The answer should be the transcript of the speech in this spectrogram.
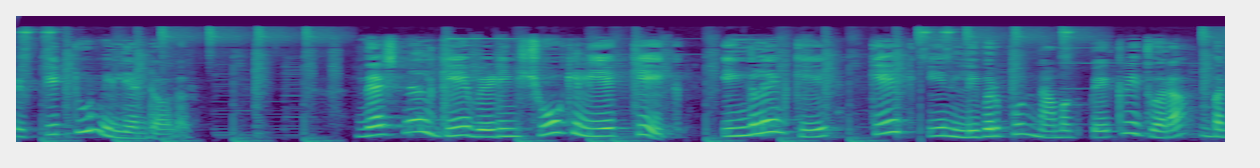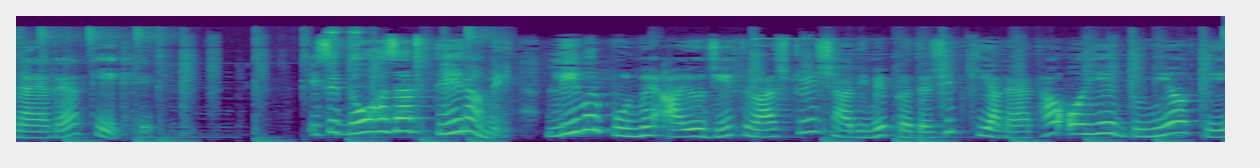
52 million dollar national gay wedding show के लिए केक इंग्लैंड के केक इन लिवरपूल नामक बेकरी द्वारा बनाया गया केक है। इसे 2013 में लिवरपूल में आयोजित राष्ट्रीय शादी में प्रदर्शित किया गया था और ये दुनिया के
